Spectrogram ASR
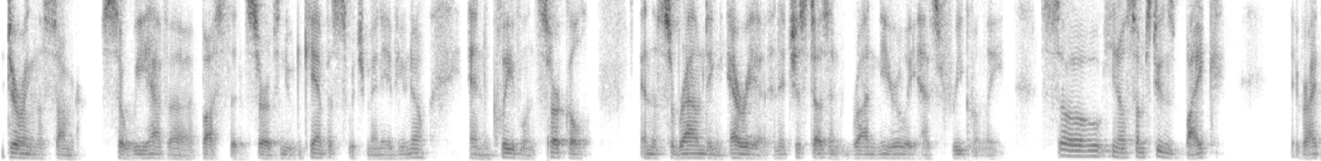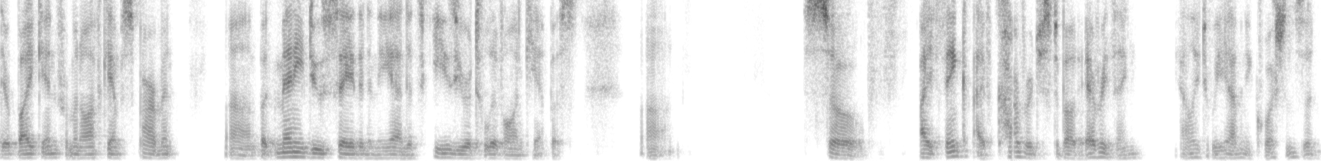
during the summer. So we have a bus that serves Newton campus, which many of you know, and Cleveland Circle and the surrounding area, and it just doesn't run nearly as frequently. So, you know, some students bike, they ride their bike in from an off-campus apartment, uh, but many do say that in the end, it's easier to live on campus. Um, so I think I've covered just about everything. Allie, do we have any questions that?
